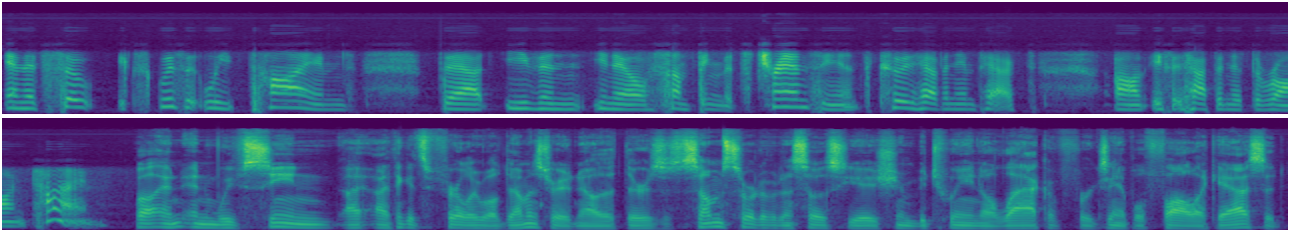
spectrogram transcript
and it's so exquisitely timed that even you know something that's transient could have an impact um, if it happened at the wrong time. Well, and, and we've seen, I, I, think it's fairly well demonstrated now that there's some sort of an association between a lack of, for example, folic acid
